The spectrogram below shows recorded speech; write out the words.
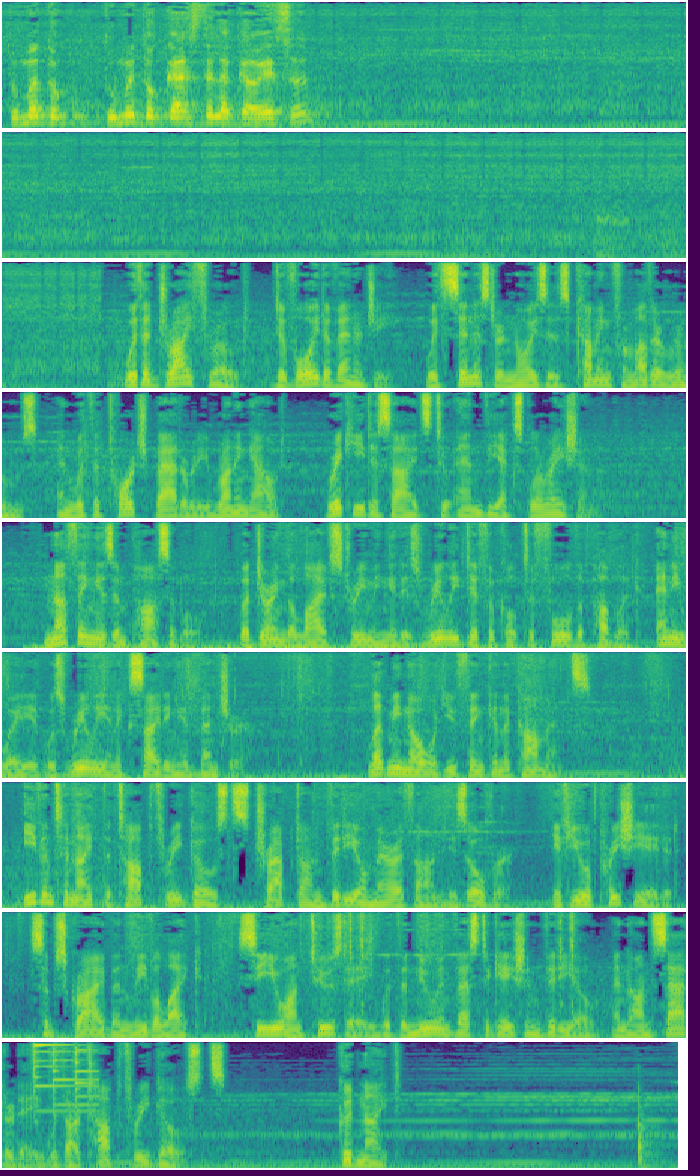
¿Tú me, to- ¿Tú me tocaste la cabeza? With a dry throat, devoid of energy, with sinister noises coming from other rooms, and with the torch battery running out, Ricky decides to end the exploration. Nothing is impossible, but during the live streaming it is really difficult to fool the public, anyway it was really an exciting adventure. Let me know what you think in the comments. Even tonight the top 3 ghosts trapped on video marathon is over, If you appreciate it, subscribe and leave a like. See you on Tuesday with the new investigation video and on Saturday with our top 3 ghosts. Good night.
